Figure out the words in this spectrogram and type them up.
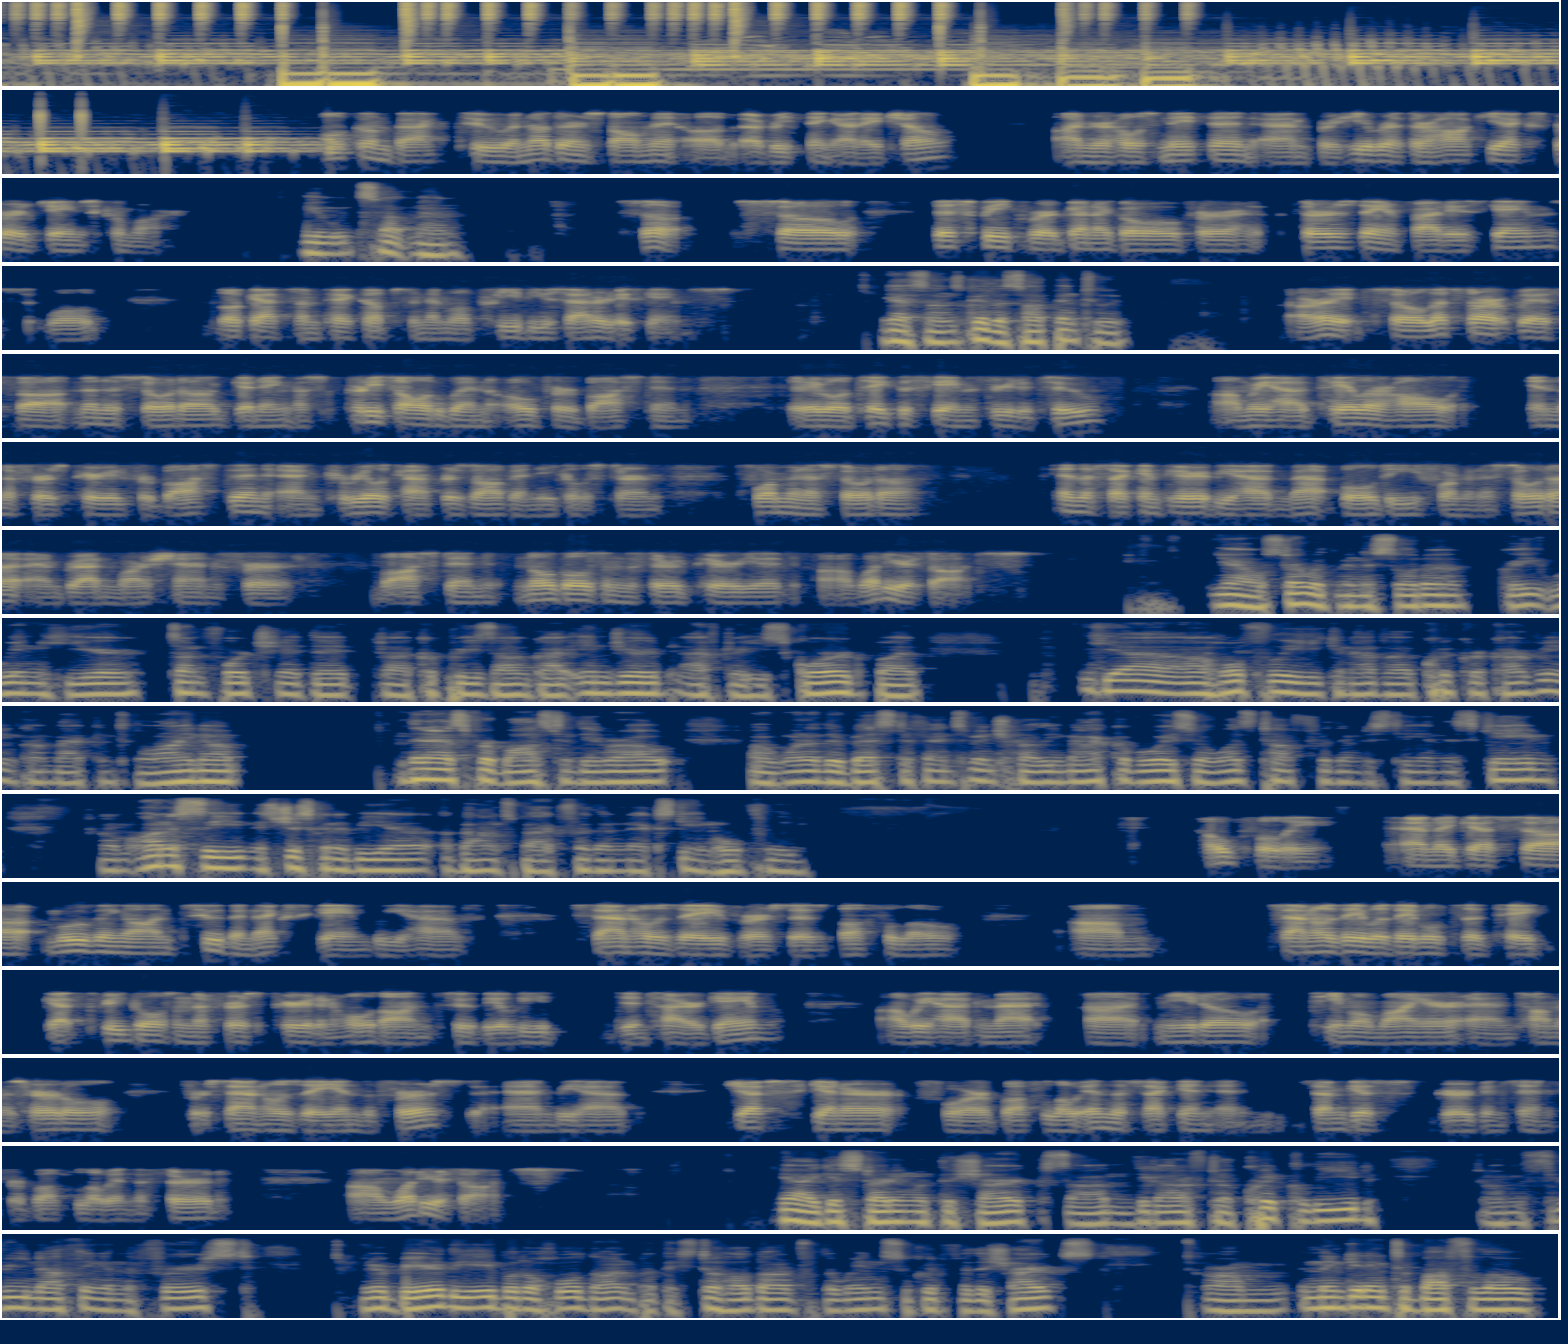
Welcome back to another installment of Everything NHL. I'm your host, Nathan, and we're here with our hockey expert, James Kumar. Hey, what's up, man? So, so this week we're going to go over Thursday and Friday's games. We'll look at some pickups and then we'll preview Saturday's games. Yeah, sounds good. Let's hop into it. All right, so let's start with uh, Minnesota getting a pretty solid win over Boston. They're able to take this game three to two. Um, we had Taylor Hall in the first period for Boston and Kirill Kaprizov and Nicholas Sturm for Minnesota. In the second period, we had Matt Boldy for Minnesota and Brad Marchand for Boston. No goals in the third period. Uh, what are your thoughts? Yeah, we'll start with Minnesota. Great win here. It's unfortunate that uh, Kaprizov got injured after he scored, but yeah, uh, hopefully he can have a quick recovery and come back into the lineup. Then as for Boston, they were out uh, one of their best defensemen, Charlie McAvoy, so it was tough for them to stay in this game. Um, honestly, it's just going to be a, a bounce back for them next game, hopefully. Hopefully. And I guess uh, moving on to the next game, we have San Jose versus Buffalo. Um, San Jose was able to take get three goals in the first period and hold on to the lead the entire game. Uh, we had Matt uh, Nieto, Timo Meier, and Thomas Hertl for San Jose in the first, and we have Jeff Skinner for Buffalo in the second, and Zemgus Girgensons for Buffalo in the third. Um, what are your thoughts? Yeah, I guess starting with the Sharks, um, they got off to a quick lead, um, three nothing in the first. They're barely able to hold on, but they still held on for the win. So good for the Sharks. Um, and then getting to Buffalo,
